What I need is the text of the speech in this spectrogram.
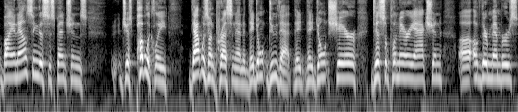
by announcing the suspensions just publicly that was unprecedented. They don't do that. They, they don't share disciplinary action uh, of their members.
